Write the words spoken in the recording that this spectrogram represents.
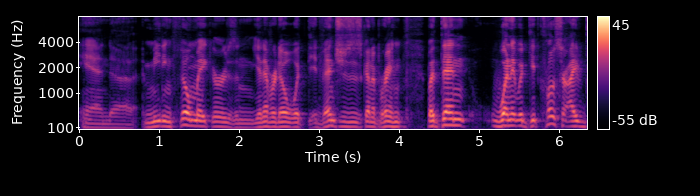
and uh, meeting filmmakers, and you never know what adventures is going to bring. But then when it would get closer, I'd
